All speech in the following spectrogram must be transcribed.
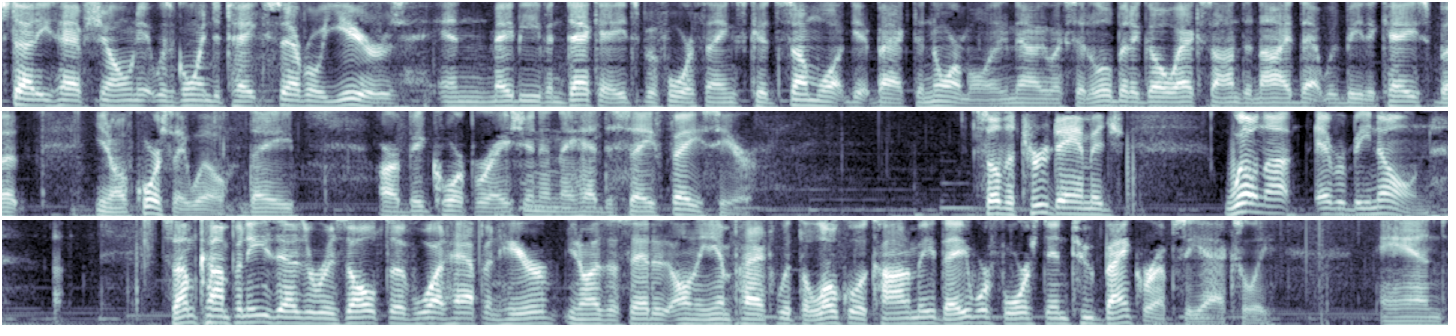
studies have shown it was going to take several years and maybe even decades before things could somewhat get back to normal. And now, like I said, a little bit ago, Exxon denied that would be the case, but, you know, of course they will. They are a big corporation and they had to save face here. So the true damage will not ever be known. Some companies, as a result of what happened here, you know, as I said, on the impact with the local economy, they were forced into bankruptcy actually. And,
